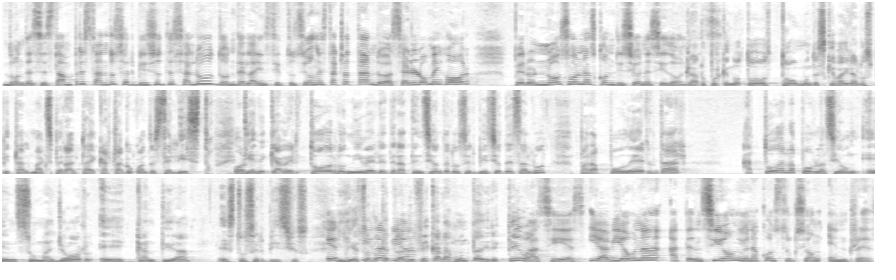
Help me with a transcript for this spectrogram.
donde se están prestando servicios de salud, donde la institución está tratando de hacerlo mejor, pero no son las condiciones idóneas. Claro, porque no todo todo mundo es que va a ir al Hospital Max Peralta de Cartago cuando esté listo. Tiene que haber todos los niveles de la atención de los servicios de salud para poder dar a toda la población en su mayor eh, cantidad estos servicios. y eso es lo que planifica la Junta Directiva. Así es, y había una atención y una construcción en red.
